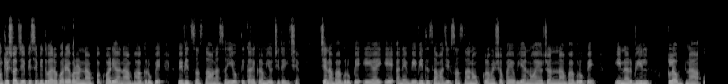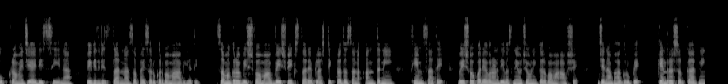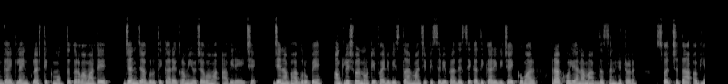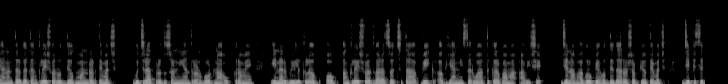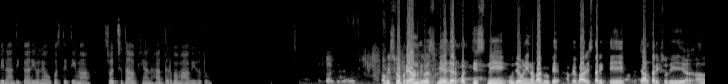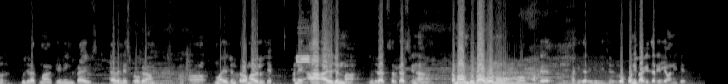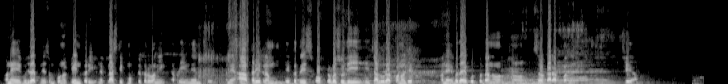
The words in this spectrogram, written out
અંકલેશ્વર જેપીસીબી દ્વારા પર્યાવરણના પખવાડિયાના ભાગરૂપે વિવિધ સંસ્થાઓના સહયોગથી કાર્યક્રમ યોજી રહી છે. જેના ભાગરૂપે એઆઈએ અને વિવિધ સામાજિક સંસ્થાના ઉપક્રમે સફાઈ અભિયાનનું આયોજનના ભાગરૂપે ઇનર વ્હીલ ક્લબના ઉપક્રમે જીઆઈડીસીના વિવિધ વિસ્તારના સફાઈ શરૂ કરવામાં આવી હતી. સમગ્ર વિશ્વમાં વૈશ્વિક સ્તરે પ્લાસ્ટિક પ્રદૂષણ અંતની થીમ સાથે વિશ્વ પર્યાવરણ દિવસની ઉજવણી કરવામાં આવશે. જેના ભાગરૂપે કેન્દ્ર સરકારની ગાઈડલાઈન પ્લાસ્ટિક મુક્ત કરવા માટે જનજાગૃતિ કાર્યક્રમ યોજવામાં આવી રહી છે. જેના ભાગરૂપે અંકલેશ્વર નોટિફાઈડ વિસ્તારમાં જીપીસીબી પ્રાદેશિક અધિકારી વિજયકુમાર રાખોલિયાના માર્ગદર્શન હેઠળ સ્વચ્છતા અભિયાન અંતર્ગત અંકલેશ્વર ઉદ્યોગ મંડળ તેમજ ગુજરાત પ્રદૂષણ નિયંત્રણ બોર્ડના ઉપક્રમે inner wheel club of Ankleshwar દ્વારા સ્વચ્છતા વીક અભિયાનની શરૂઆત કરવામાં આવી છે. જેના ભાગરૂપે હોદ્દેદારો, સભ્યો તેમજ જીપીસીબીના અધિકારીઓને ઉપસ્થિતિમાં સ્વચ્છતા અભિયાન હાથ ધરવામાં આવ્યું હતું. વિશ્વ પર્યાવરણ દિવસ બે હજાર પચીસની ઉજવણીના ભાગરૂપે આપણે બાવીસ તારીખથી ચાર તારીખ સુધી ગુજરાતમાં ક્લિનિંગ ડ્રાઇવ્સ અવેરનેસ પ્રોગ્રામનું આયોજન કરવામાં આવેલું છે. અને આ આયોજનમાં ગુજરાત સરકારશ્રીના તમામ વિભાગોનું આપણે ભાગીદારી લીધી છે, લોકોની ભાગીદારી લેવાની છે અને ગુજરાતને સંપૂર્ણ ક્લીન કરી અને પ્લાસ્ટિક મુક્ત કરવાની આપણી નેમ છે. અને આ કાર્યક્રમ એકત્રીસ ઓક્ટોબર સુધી ચાલુ રાખવાનો છે અને બધાએ પોતપોતાનો સહકાર આપવાનો છે આમાં.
